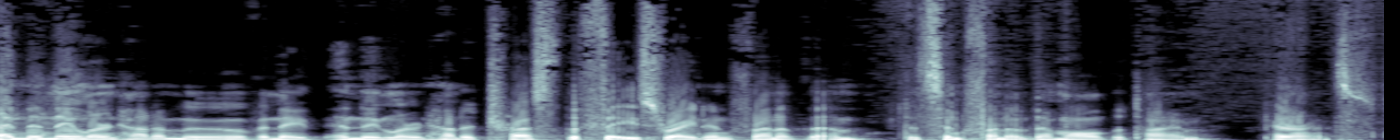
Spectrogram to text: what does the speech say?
And then they learn how to move and they, and they learn how to trust the face right in front of them that's in front of them all the time parents.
